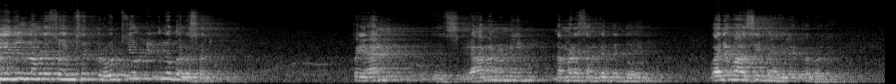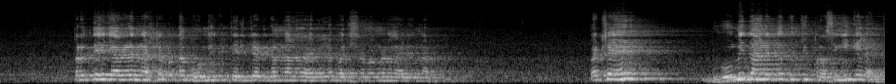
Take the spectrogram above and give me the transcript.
രീതിയിൽ നമ്മുടെ സ്വയംസർ പ്രവർത്തിച്ചുകൊണ്ടിരിക്കുന്നു പല സ്ഥലത്തും. ഇപ്പം ഞാൻ രാമനുണ്ണി നമ്മുടെ സംഘത്തിന്റെ വനവാസി മേഖലയിൽ പ്രവർത്തിക്കുന്നു. പ്രത്യേകിച്ച് അവരുടെ നഷ്ടപ്പെട്ട ഭൂമിക്ക് തിരിച്ചെടുക്കണം എന്നുള്ള കാര്യത്തിലെ പരിശ്രമങ്ങൾ കാര്യം നടക്കും. പക്ഷേ ഭൂമിദാനത്തെക്കുറിച്ച് പ്രസംഗിക്കലല്ല.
